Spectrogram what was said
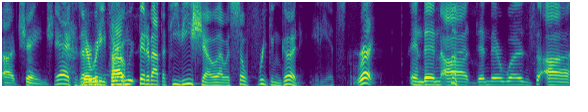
uh, changed. Yeah, because everybody threw time we- fit about the TV show that was so freaking good. Idiots. Right. And then uh then there was uh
